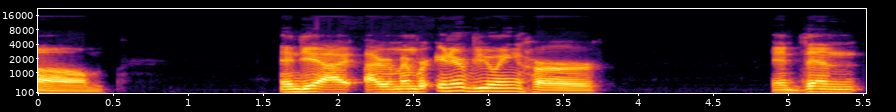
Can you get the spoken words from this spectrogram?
Um, and yeah, I, I remember interviewing her, and then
